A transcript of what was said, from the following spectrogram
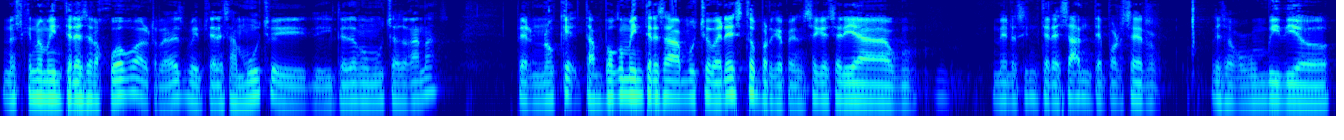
no es que no me interese el juego, al revés, me interesa mucho y, y le tengo muchas ganas. Pero no que tampoco me interesaba mucho ver esto porque pensé que sería menos interesante por ser eso, un vídeo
